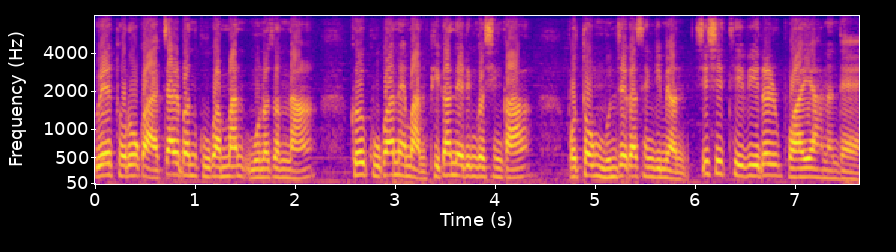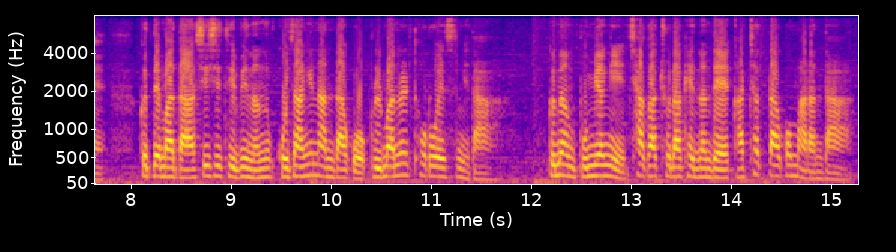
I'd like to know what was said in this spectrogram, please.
왜 도로가 짧은 구간만 무너졌나? 그 구간에만 비가 내린 것인가? 보통 문제가 생기면 CCTV를 보아야 하는데 그때마다 CCTV는 고장이 난다고 불만을 토로했습니다. 그는 분명히 차가 추락했는데 갇혔다고 말한다.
